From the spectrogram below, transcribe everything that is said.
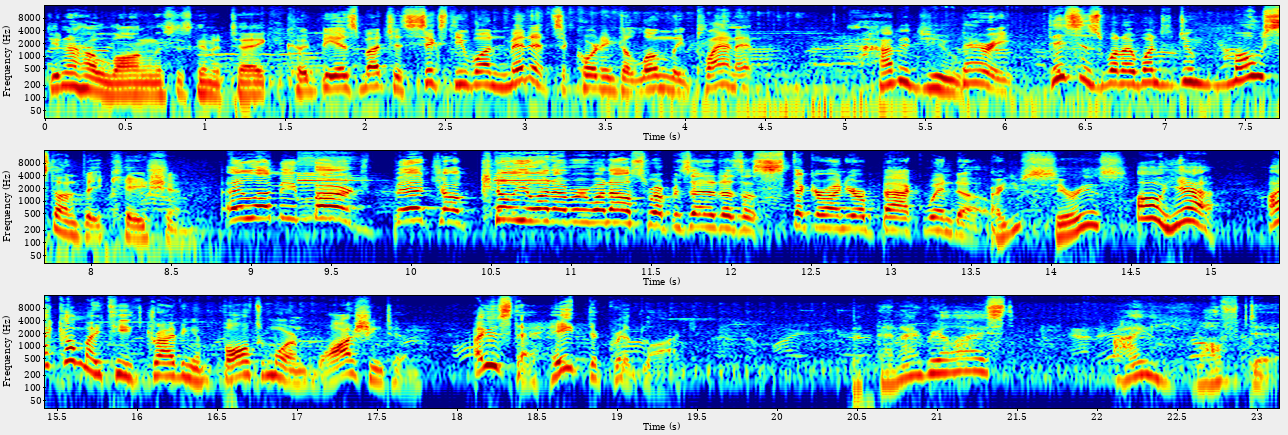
Do you know how long this is going to take? Could be as much as 61 minutes, according to Lonely Planet. How did you. Barry, this is what I want to do most on vacation. Hey, let me merge, bitch! I'll kill you and everyone else represented as a sticker on your back window. Are you serious? Oh, yeah. I cut my teeth driving in Baltimore and Washington. I used to hate the gridlock. But then I realized I loved it.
